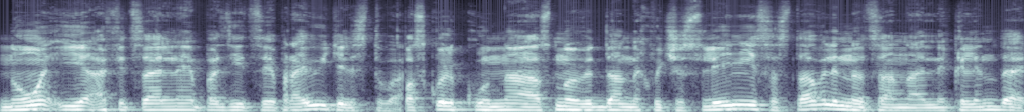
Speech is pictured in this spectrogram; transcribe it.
но и официальная позиция правительства, поскольку на основе данных вычислений составлен национальный календарь.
